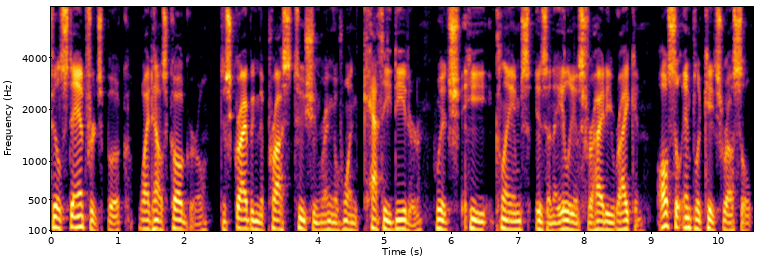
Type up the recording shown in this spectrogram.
Phil Stanford's book, White House Call Girl, describing the prostitution ring of one Kathy Dieter, which he claims is an alias for Heidi Rikan, also implicates Russell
